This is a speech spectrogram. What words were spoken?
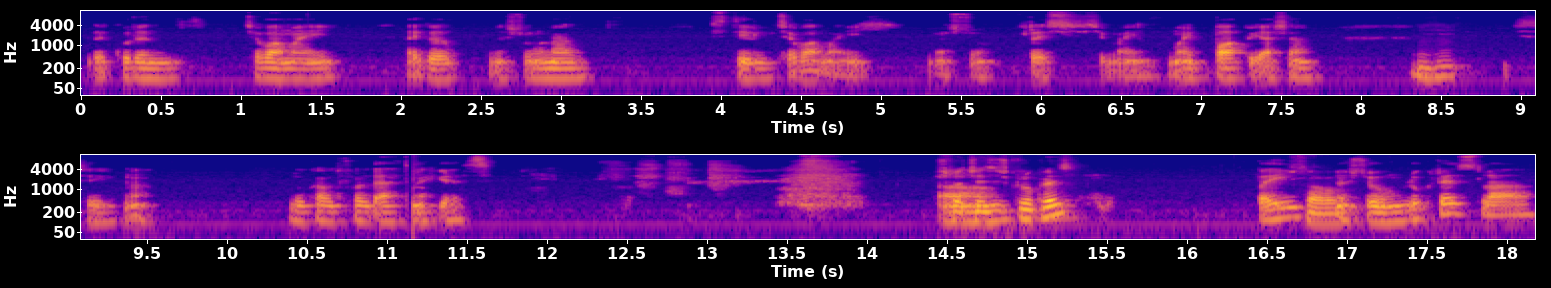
de curând. Ceva mai, adică, nu știu, un alt stil, ceva mai, nu știu, fresh și mai, mai poppy, așa. Uh-huh. Și, na, look out for that, I guess. Și la ce Ah. zici că lucrezi? Păi, Sau- Sau... nu știu, lucrez la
